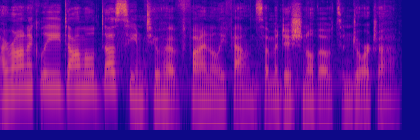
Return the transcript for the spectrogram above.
Ironically, Donald does seem to have finally found some additional votes in Georgia.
